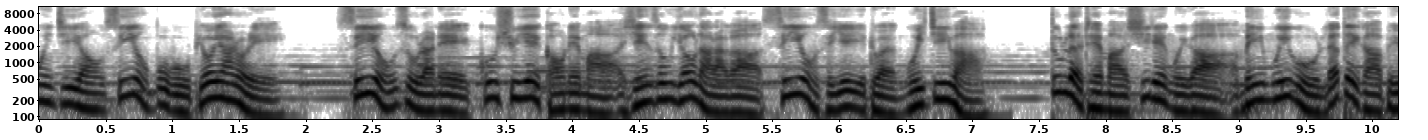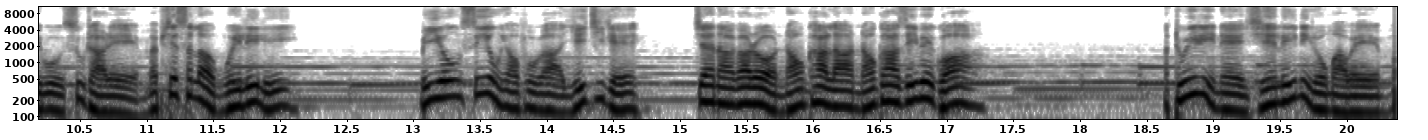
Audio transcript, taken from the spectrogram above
ဝန်ကြီးအောင်စီးရုံပို့ဖို့ပြောရတော့တယ်။စီးရုံဆိုတာနဲ့ကိုရွှေရဲ့ခေါင်းထဲမှာအရင်ဆုံးရောက်လာတာကစီးရုံစရိတ်အတွက်ငွေကြီးပါ။သူ့လက်ထဲမှာရှိတဲ့ငွေကအမေမွေးကိုလက်သိက္ခာပေးဖို့စုထားတဲ့မဖြစ်စလောက်ငွေလေးလေ။ မီယုံစီးရုံရောက်ဖို့ကအရေးကြီးတယ်။ကျန်တာကတော့နောင်ခလာနောင်ခဈေးပဲကွာ။အတွေးတွေနဲ့ရင်လေးနေတော့မှပဲမ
